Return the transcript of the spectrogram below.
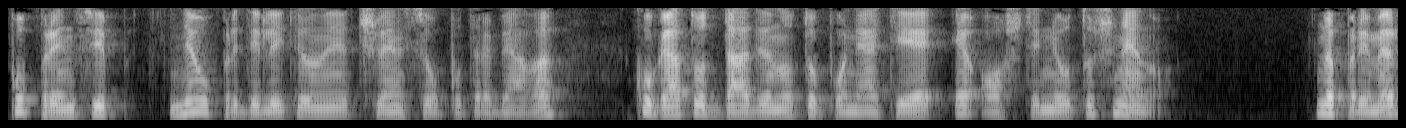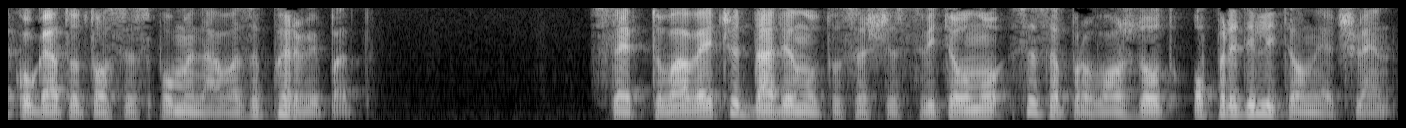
По принцип, неопределителният член се употребява, когато даденото понятие е още неуточнено. Например, когато то се споменава за първи път. След това вече даденото съществително се съпровожда от определителния член.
